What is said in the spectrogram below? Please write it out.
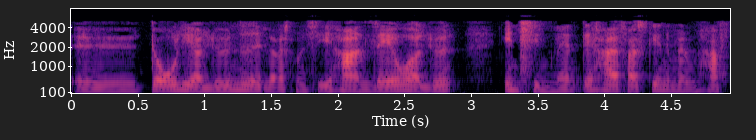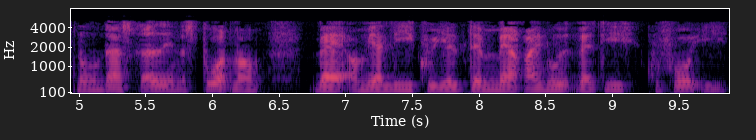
øh, dårligere lønnet, eller hvad skal man sige, har en lavere løn end sin mand. Det har jeg faktisk indimellem haft nogen, der har skrevet ind og spurgt mig om, hvad, om jeg lige kunne hjælpe dem med at regne ud, hvad de kunne få i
